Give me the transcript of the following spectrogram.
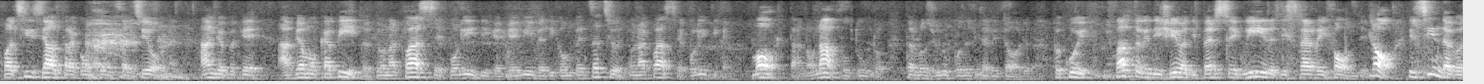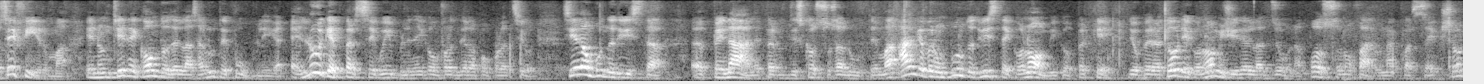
qualsiasi altra compensazione, anche perché abbiamo capito che una classe politica che vive di compensazione è una classe politica morta, non ha futuro per lo sviluppo del territorio. Per cui il fatto che diceva di perseguire, distrarre i fondi, no, il sindaco se firma e non tiene conto della salute pubblica, è lui che è perseguibile nei confronti della popolazione, sia da un punto di vista eh, penale per il discorso salute, ma anche per un punto di vista economico, perché gli operatori economici della zona possono fare una class action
